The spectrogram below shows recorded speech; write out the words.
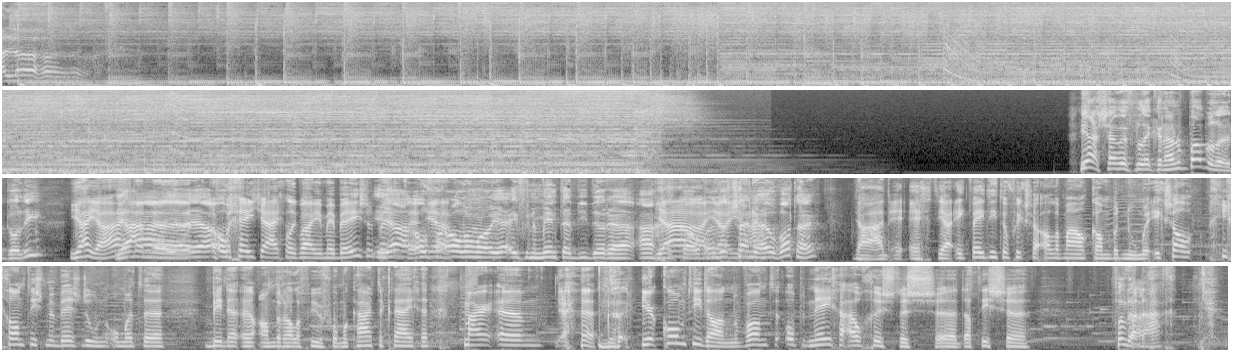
Love. Ja, zijn we even lekker aan het babbelen, Dolly? Ja, ja. Ja, en dan, eh, ja, ja, dan vergeet je eigenlijk waar je mee bezig bent. Ja, hè? over alle mooie evenementen die er eh, aan gaan komen. En dat zijn er heel wat, hè? Ja, e- echt. Ja, ik weet niet of ik ze allemaal kan benoemen. Ik zal gigantisch mijn best doen om het eh, binnen een anderhalf uur voor elkaar te krijgen. Maar ehm, hier komt hij dan. Want op 9 augustus, dat is Vandaag. vandaag...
